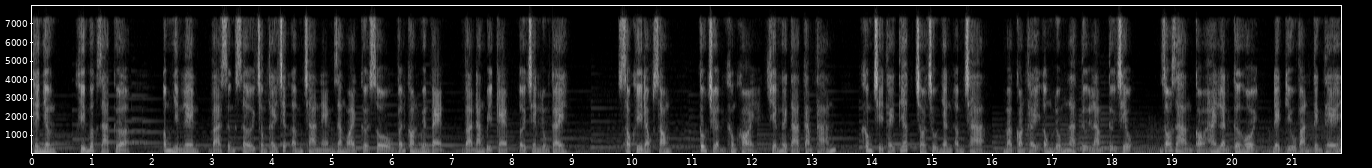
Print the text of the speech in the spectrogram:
Thế nhưng, khi bước ra cửa, ông nhìn lên và sững sờ trông thấy chiếc ấm trà ném ra ngoài cửa sổ vẫn còn nguyên vẹn và đang bị kẹp ở trên lùm cây. Sau khi đọc xong, câu chuyện không khỏi khiến người ta cảm thán, không chỉ thấy tiếc cho chủ nhân ấm trà mà còn thấy ông đúng là tự làm tự chịu. Rõ ràng có hai lần cơ hội để cứu vãn tình thế,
